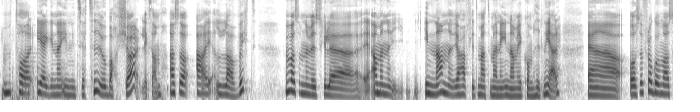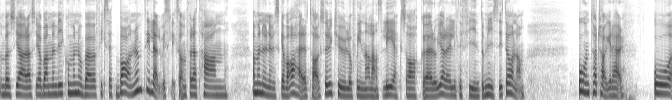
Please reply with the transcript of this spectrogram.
men tar egna initiativ och bara kör liksom. Alltså I love it. Det var som när vi skulle, ja men innan, jag har haft lite möte med henne innan vi kom hit ner. Eh, och så frågade hon vad som behövs göras och jag bara, men vi kommer nog behöva fixa ett barnrum till Elvis liksom. För att han, ja men nu när vi ska vara här ett tag så är det kul att få in alla hans leksaker och göra det lite fint och mysigt till honom. Och hon tar tag i det här. Och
